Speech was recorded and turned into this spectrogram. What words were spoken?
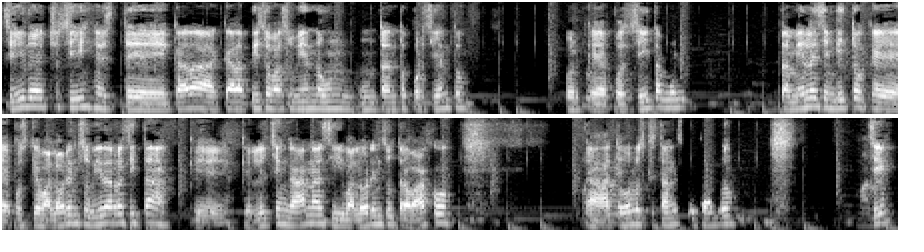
sí, de hecho sí, este, cada, cada piso va subiendo un, un tanto por ciento, porque pues sí, también también les invito que pues que valoren su vida, Rosita, que, le echen ganas y valoren su trabajo a todos los que están escuchando. sí.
